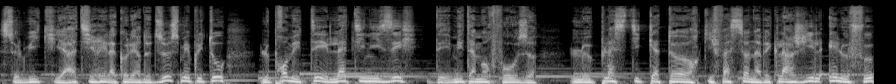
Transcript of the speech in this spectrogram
celui qui a attiré la colère de Zeus, mais plutôt le Prométhée latinisé des métamorphoses, le plasticator qui façonne avec l'argile et le feu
